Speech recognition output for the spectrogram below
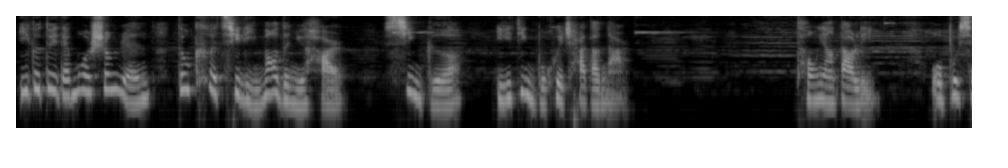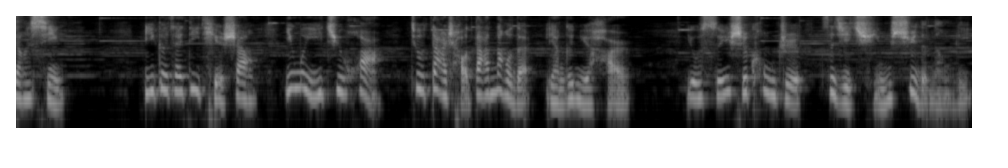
一个对待陌生人都客气礼貌的女孩，性格一定不会差到哪儿。同样道理，我不相信一个在地铁上因为一句话。就大吵大闹的两个女孩，有随时控制自己情绪的能力。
